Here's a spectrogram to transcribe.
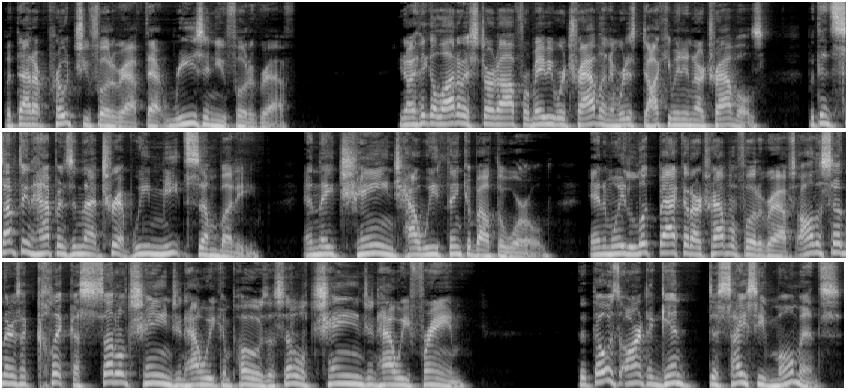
but that approach you photograph, that reason you photograph. You know, I think a lot of us start off where maybe we're traveling and we're just documenting our travels, but then something happens in that trip. We meet somebody and they change how we think about the world. And when we look back at our travel photographs, all of a sudden there's a click, a subtle change in how we compose, a subtle change in how we frame that those aren't, again, decisive moments.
